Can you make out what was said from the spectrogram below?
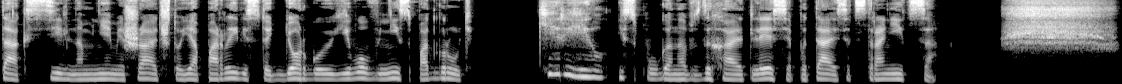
так сильно мне мешает, что я порывисто дергаю его вниз под грудь. «Кирилл!» — испуганно вздыхает Леся, пытаясь отстраниться. Шш.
